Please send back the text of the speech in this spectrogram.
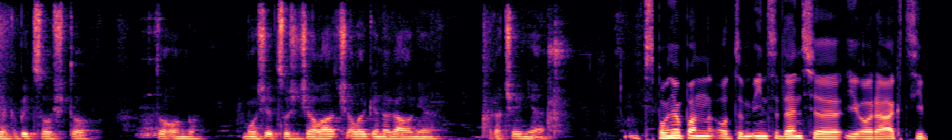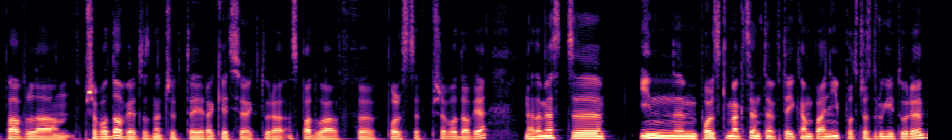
jakby coś, to, to on może coś działać, ale generalnie raczej nie. Wspomniał Pan o tym incydencie i o reakcji Pawła w Przewodowie, to znaczy w tej rakiecie, która spadła w, w Polsce w Przewodowie. Natomiast y, innym polskim akcentem w tej kampanii podczas drugiej tury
